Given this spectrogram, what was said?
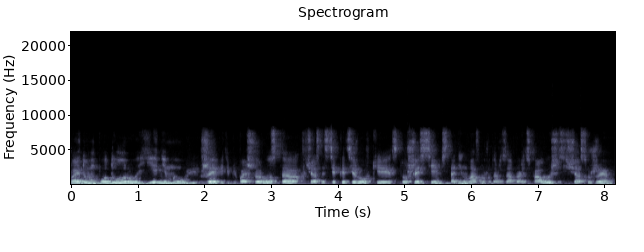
Поэтому по доллару иене мы уже видим небольшой рост, а, в частности котировки 106.71, возможно даже забрались повыше, сейчас уже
